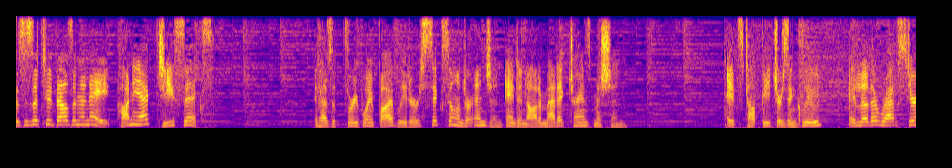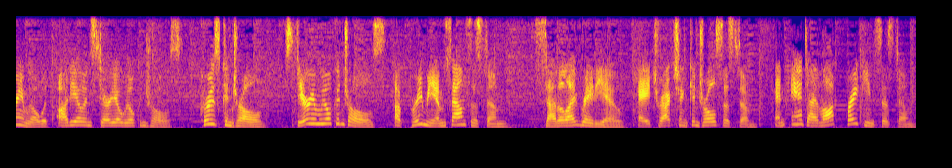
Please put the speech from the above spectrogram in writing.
This is a 2008 Pontiac G6. It has a 3.5-liter six-cylinder engine and an automatic transmission. Its top features include a leather-wrapped steering wheel with audio and stereo wheel controls, cruise control, steering wheel controls, a premium sound system, satellite radio, a traction control system, an anti-lock braking system,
